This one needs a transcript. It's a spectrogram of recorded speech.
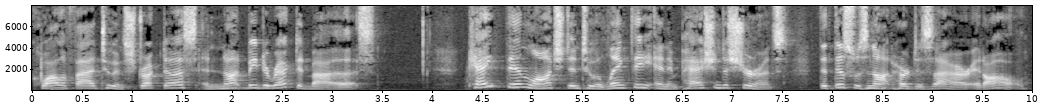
qualified to instruct us and not be directed by us. Kate then launched into a lengthy and impassioned assurance that this was not her desire at all.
